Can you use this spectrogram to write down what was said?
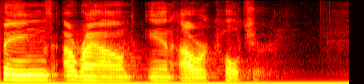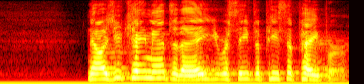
things around in our culture. Now, as you came in today, you received a piece of paper.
